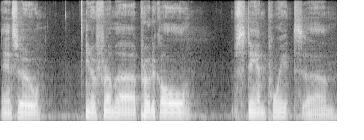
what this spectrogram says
And so, you know, from a protocol standpoint, um,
